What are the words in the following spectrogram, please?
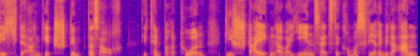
Dichte angeht, stimmt das auch. Die Temperaturen, die steigen aber jenseits der Chromosphäre wieder an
